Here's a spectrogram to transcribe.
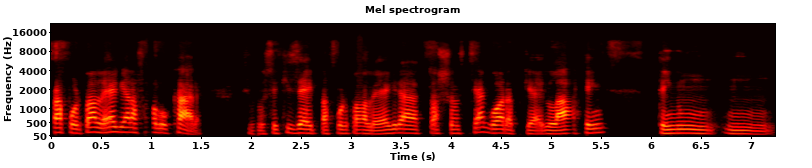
para Porto Alegre e ela falou, cara, se você quiser ir para Porto Alegre, a tua chance é agora, porque lá tem, tem um, um,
